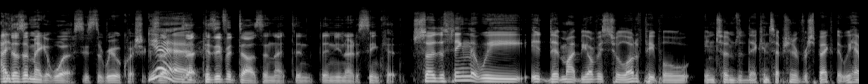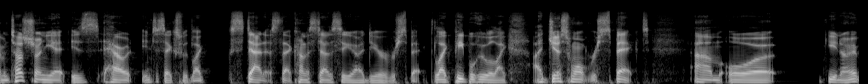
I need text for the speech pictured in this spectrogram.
And I- does it make it worse? Is the real question. Yeah. because if it does, then that then then you know to sink it. So the thing that we it, that might be obvious to a lot of people in terms of their conception of respect that we haven't touched on yet is how it intersects with like status, that kind of statusy idea of respect. Like people who are like, I just want respect, um, or you know,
